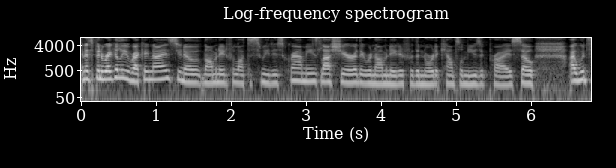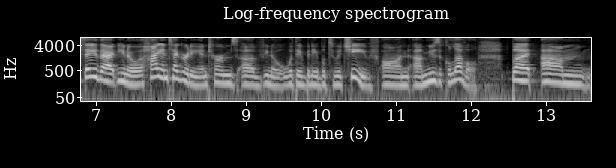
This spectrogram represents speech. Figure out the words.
and it's been regularly recognized, you know, nominated for lots of Swedish Grammys. Last year, they were nominated for the Nordic Council Music Prize. So I would say that, you know, high integrity in terms of, you know, what they've been able to achieve on a musical level. But um,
